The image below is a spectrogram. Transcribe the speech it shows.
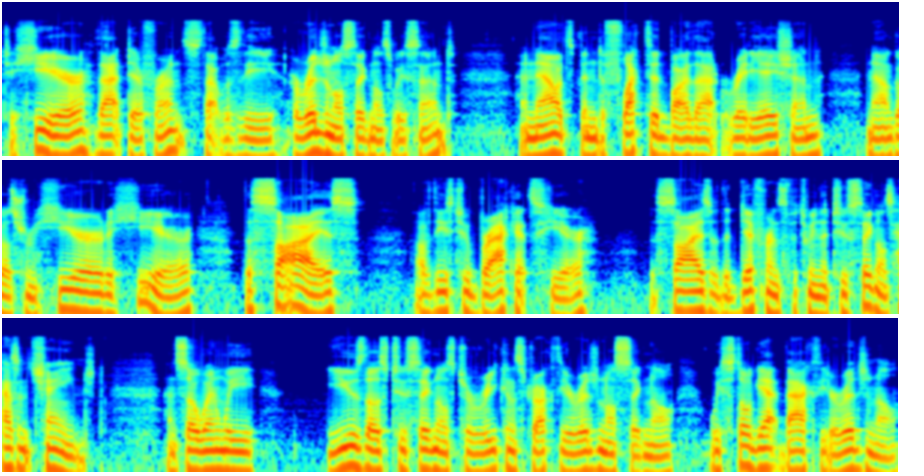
to here, that difference, that was the original signals we sent. And now it's been deflected by that radiation. Now it goes from here to here. The size of these two brackets here, the size of the difference between the two signals hasn't changed. And so when we use those two signals to reconstruct the original signal, we still get back the original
